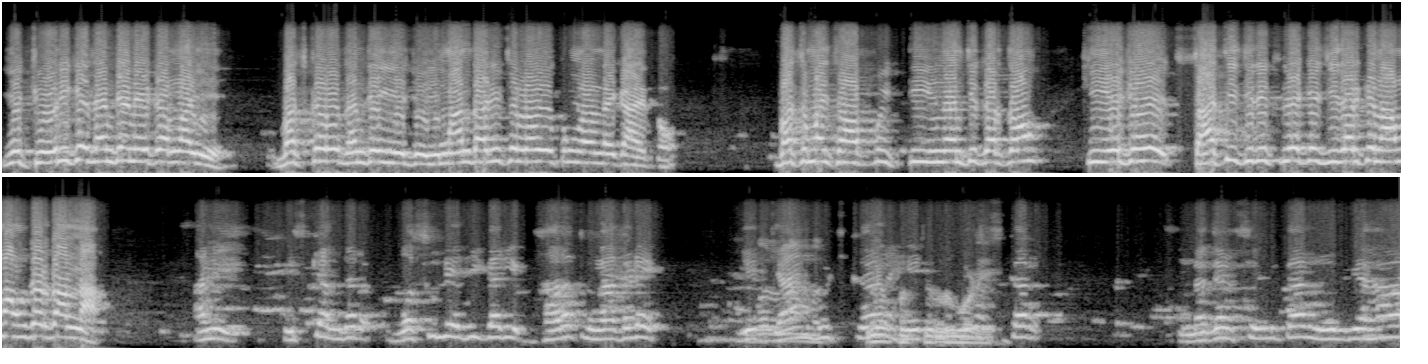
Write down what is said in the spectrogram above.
ये चोरी के धंधे नहीं करना ये। बस करो धंधे ये जो ईमानदारी से लड़ो तुम लड़ने का है तो। बस मैं साहब को इतनी विनंती करता हूँ कि ये जो है साथी सिर्फ़ लेके जिधर के नामा उधर डालना। आणि इसके अंदर वसूली अधिकारी भारत उनादड़े ये जानबूझकर हेतुपुरस्कर नगर सेविका नूरजहां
